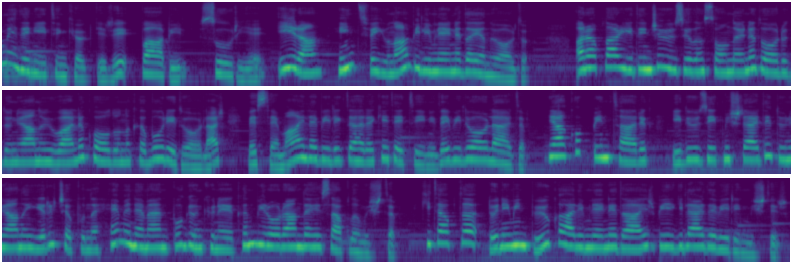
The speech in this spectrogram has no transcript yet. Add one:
medeniyetin kökleri Babil, Suriye, İran, Hint ve Yunan bilimlerine dayanıyordu. Araplar 7. yüzyılın sonlarına doğru dünyanın yuvarlak olduğunu kabul ediyorlar ve sema ile birlikte hareket ettiğini de biliyorlardı. Yakup bin Tarık 770'lerde dünyanın yarı çapını hemen hemen bugünküne yakın bir oranda hesaplamıştı. Kitapta dönemin büyük alimlerine dair bilgiler de verilmiştir.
